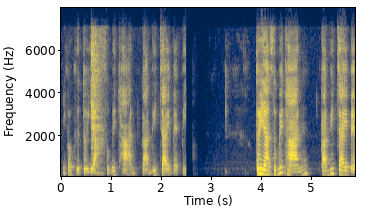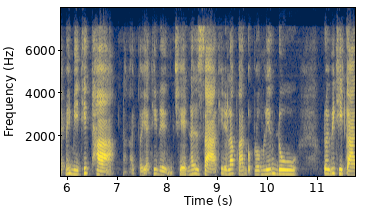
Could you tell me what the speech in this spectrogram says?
นี่ก็คือตัวอย่างสมมติฐานการวิจัยแบบมีตัวอย่างสมมติฐานการวิจัยแบบไม่มีทิศทางนะคะตัวอย่างที่ 1 เช่น นักศึกษาที่ได้รับการอบรมเลี้ยงดูโดยวิธีการ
